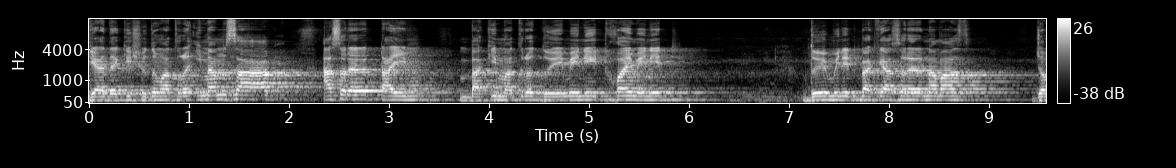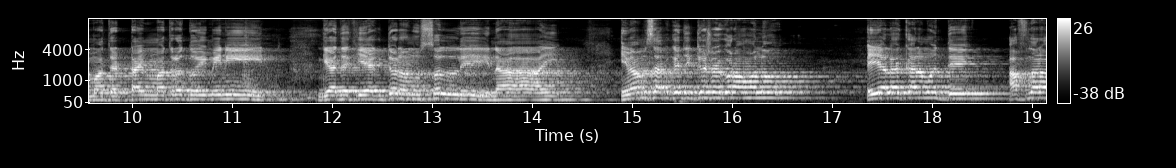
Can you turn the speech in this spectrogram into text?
গিয়া দেখি শুধুমাত্র ইমাম সাহেব, আসরের টাইম বাকি মাত্র দুই মিনিট ছয় মিনিট? দুই মিনিট বাকি আসরের নামাজ, জমাতের টাইম মাত্র দুই মিনিট। গিয়া দেখি একজন মুসল্লি নাই। ইমাম সাহেবকে জিজ্ঞাসা করা হলো, এই এলাকার মধ্যে আপনারা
